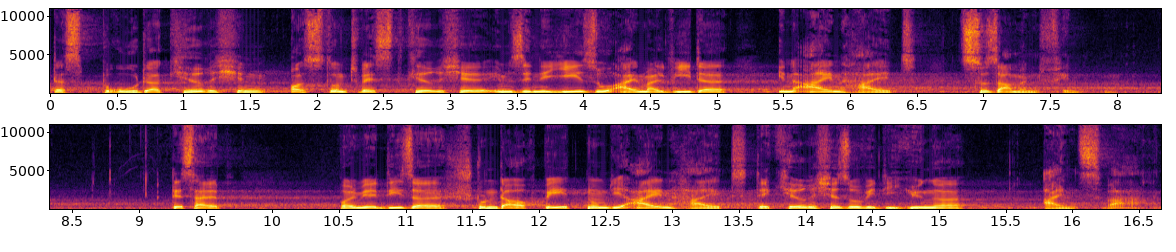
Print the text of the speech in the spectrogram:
dass Bruderkirchen, Ost- und Westkirche im Sinne Jesu einmal wieder in Einheit zusammenfinden. Deshalb wollen wir in dieser Stunde auch beten um die Einheit der Kirche, so wie die Jünger eins waren.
